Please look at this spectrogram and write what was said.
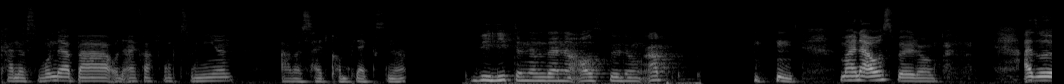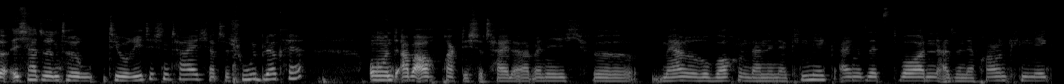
kann es wunderbar und einfach funktionieren, aber es ist halt komplex, ne? Wie lief denn dann deine Ausbildung ab? Meine Ausbildung. Also ich hatte einen the theoretischen Teil, ich hatte Schulblöcke und aber auch praktische Teile. Da bin ich für mehrere Wochen dann in der Klinik eingesetzt worden, also in der Frauenklinik.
